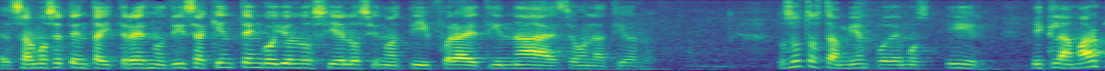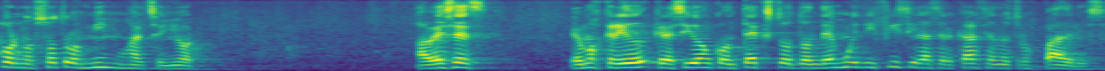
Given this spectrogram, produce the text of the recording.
el Salmo 73 nos dice, ¿a quién tengo yo en los cielos sino a ti? Fuera de ti nada deseo en la tierra nosotros también podemos ir y clamar por nosotros mismos al Señor. A veces hemos crecido en contextos donde es muy difícil acercarse a nuestros padres,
